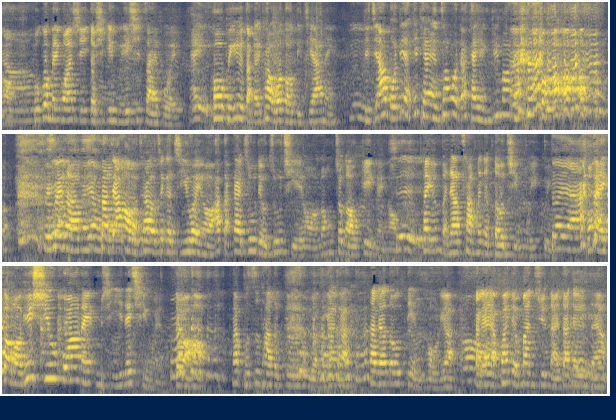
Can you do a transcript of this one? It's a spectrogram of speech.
哦。不过没关系，就是因为是栽培，好朋友大家看我都伫家呢，伫家无你也去听演唱会，来开现金吗？所以呢，大家哦才有这个机会哦。啊，大概煮着煮起哦，拢足够劲的哦。他原本要唱那个多情玫瑰，对呀。我跟你讲哦，那首歌呢，不是伊咧唱的，对吧？哈，那不是他的歌路啊。你看看，大家都点头，你看，大家也欢迎曼君来，大家是怎样？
